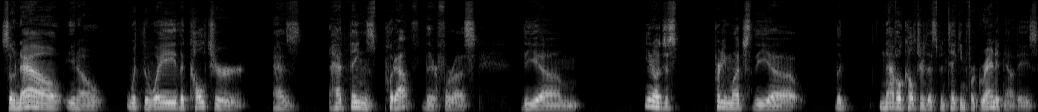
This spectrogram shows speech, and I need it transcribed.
So now you know with the way the culture has had things put out there for us the um you know, just pretty much the uh, the Navajo culture that's been taken for granted nowadays.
